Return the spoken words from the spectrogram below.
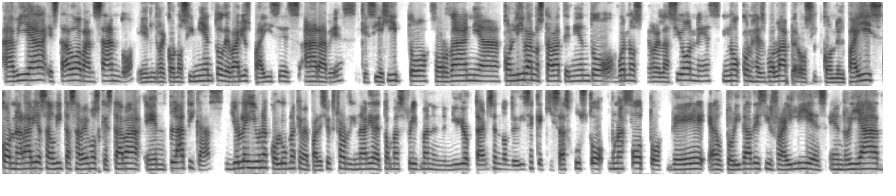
había estado avanzando en el reconocimiento de varios países árabes, que si Egipto, Jordania, con Líbano estaba teniendo buenas relaciones, no con Hezbollah, pero sí con el país. Con Arabia Saudita sabemos que estaba en pláticas. Yo leí una columna que me pareció extraordinaria de Thomas Friedman en el New York Times, en donde dice que quizás justo una foto de autoridades israelíes en Riyadh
